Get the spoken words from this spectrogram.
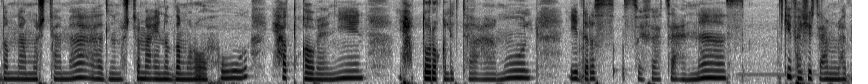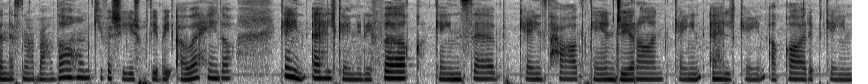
ضمن مجتمع هذا المجتمع ينظم روحه يحط قوانين يحط طرق للتعامل يدرس الصفات تاع الناس كيفاش يتعاملوا هذا الناس مع بعضهم كيفاش يعيشوا في بيئة واحدة. كاين أهل كاين رفاق كاين ساب كاين صحاب كاين جيران كاين أهل كاين أقارب كاين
